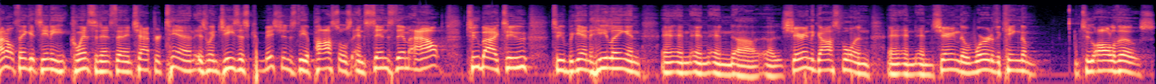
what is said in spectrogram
I don't think it's any coincidence that in chapter 10 is when Jesus commissions the apostles and sends them out two by two to begin healing and, and, and, and uh, uh, sharing the gospel and, and, and sharing the word of the kingdom to all of those.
